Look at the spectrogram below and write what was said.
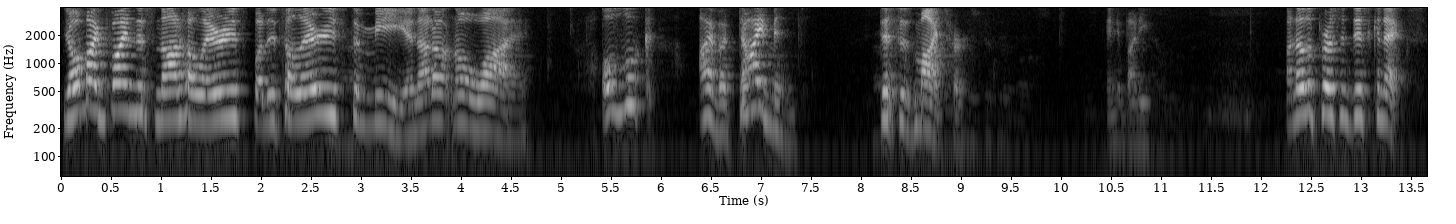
Y'all might find this not hilarious, but it's hilarious to me, and I don't know why. Oh, look! I'm a diamond! This is my turn. Anybody? Another person disconnects.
